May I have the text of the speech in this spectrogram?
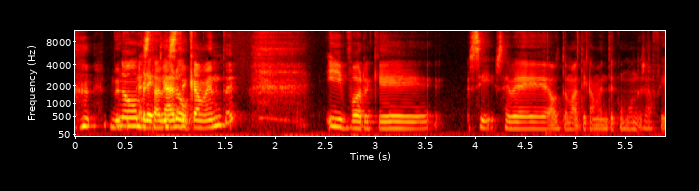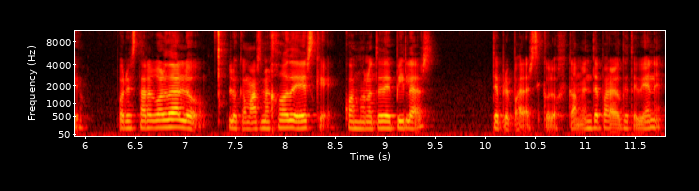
No, hombre, claro. estadísticamente. Y porque sí, se ve automáticamente como un desafío. Por estar gorda, lo, lo que más me jode es que cuando no te depilas, te preparas psicológicamente para lo que te viene.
